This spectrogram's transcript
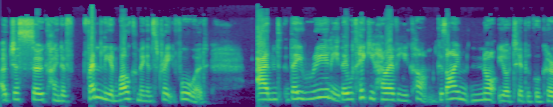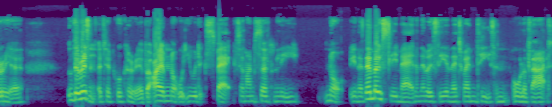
are just so kind of friendly and welcoming and straightforward. And they really they will take you however you come because I'm not your typical courier. There isn't a typical courier, but I am not what you would expect, and I'm certainly not. You know, they're mostly men and they're mostly in their twenties and all of that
